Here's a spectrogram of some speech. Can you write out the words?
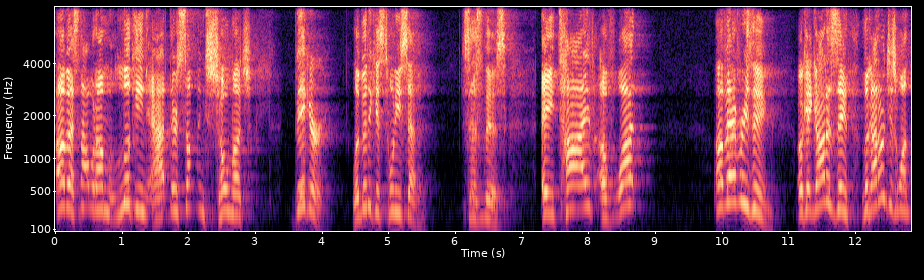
That's not what I'm looking at. There's something so much bigger. Leviticus 27 says this a tithe of what? Of everything. Okay, God is saying, look, I don't just want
